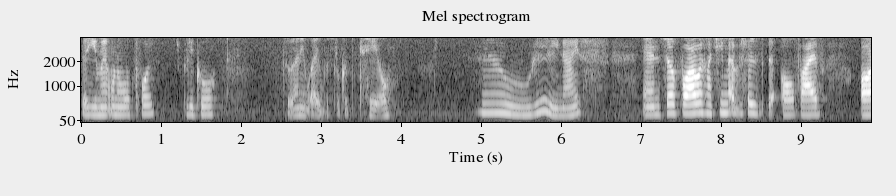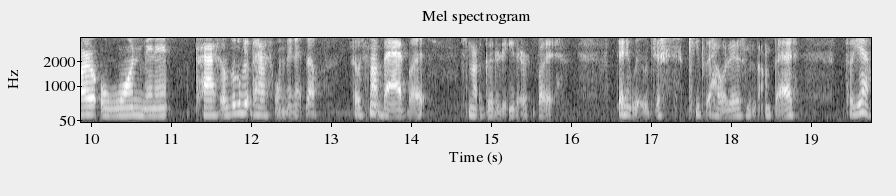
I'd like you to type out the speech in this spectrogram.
that you might want to look for. It's pretty cool. So anyway, let's look at the tail. Oh, really nice. And so far with my team episodes, all five are one minute, past a little bit past one minute though. So it's not bad, but it's not good either. But anyway, let's just keep it how it is and not bad. So yeah,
